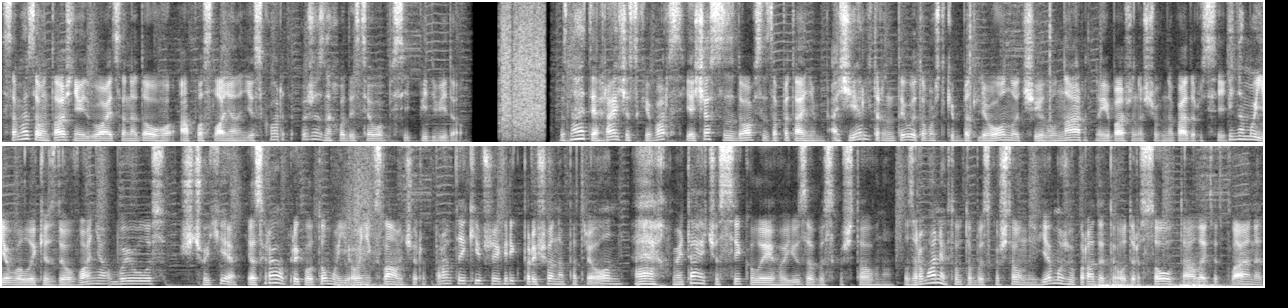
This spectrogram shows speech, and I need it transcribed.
Саме завантаження відбувається недовго, а послання на Discord вже знаходиться в описі під відео. Знаєте, граючи з Skywars, я часто задавався запитанням, а чи є альтернативи тому ж таки Бетліону чи Лунар, ну і бажано, щоб на Бедруці. І на моє велике здивування виявилось, що є. Яскравий приклад тому є Onyx Launcher, правда, який вже як рік перейшов на Patreon. Ех, пам'ятаю часи, коли я його юзав безкоштовно. З нормальних, тобто безкоштовних, я можу порадити Other Soul та Lated Planet.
